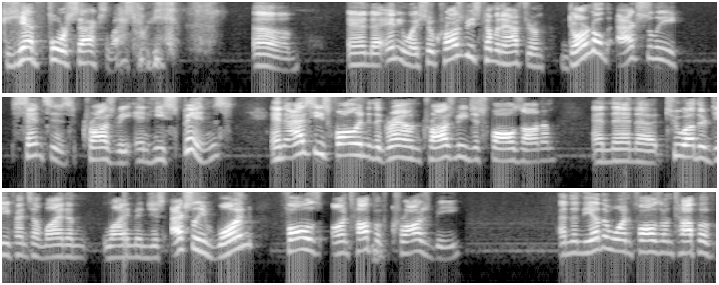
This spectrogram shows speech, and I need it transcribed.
he had four sacks last week. Um, and uh, anyway, so Crosby's coming after him. Darnold actually senses Crosby and he spins. And as he's falling to the ground, Crosby just falls on him. And then uh, two other defensive line linemen just actually one falls on top of Crosby, and then the other one falls on top of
